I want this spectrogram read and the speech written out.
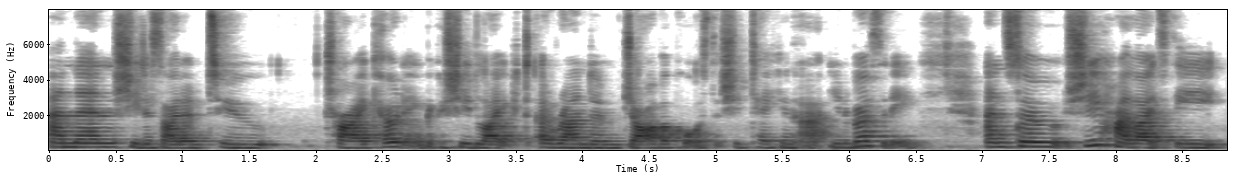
And then she decided to try coding because she liked a random Java course that she'd taken at university. And so she highlights the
